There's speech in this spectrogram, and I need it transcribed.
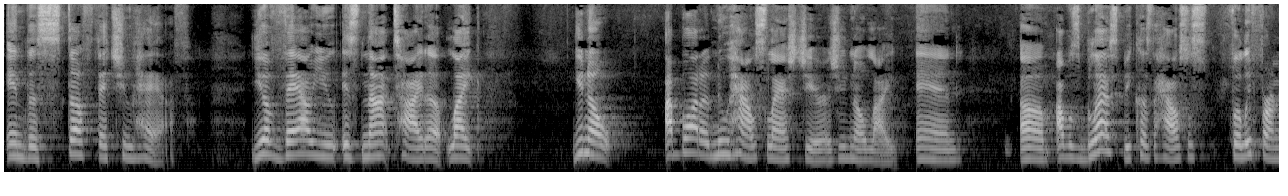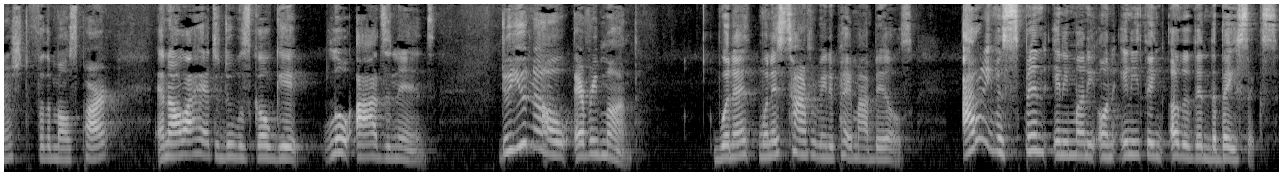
in the stuff that you have. Your value is not tied up. Like, you know, I bought a new house last year, as you know, like, and um, I was blessed because the house was fully furnished for the most part, and all I had to do was go get little odds and ends. Do you know every month when it, when it's time for me to pay my bills, I don't even spend any money on anything other than the basics.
